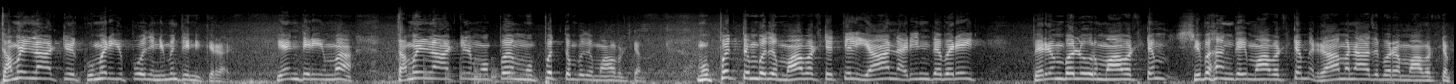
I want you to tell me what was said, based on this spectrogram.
தமிழ்நாட்டில் குமரி இப்போது நிமிர்ந்து நிற்கிறார். ஏன் தெரியுமா? தமிழ்நாட்டில் முப்ப முப்பத்தொன்பது மாவட்டம். முப்பத்தொன்பது மாவட்டத்தில் யான் அறிந்தவரை பெரம்பலூர் மாவட்டம் சிவகங்கை மாவட்டம் ராமநாதபுரம் மாவட்டம்.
